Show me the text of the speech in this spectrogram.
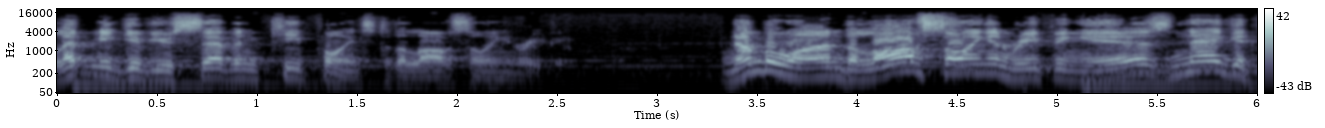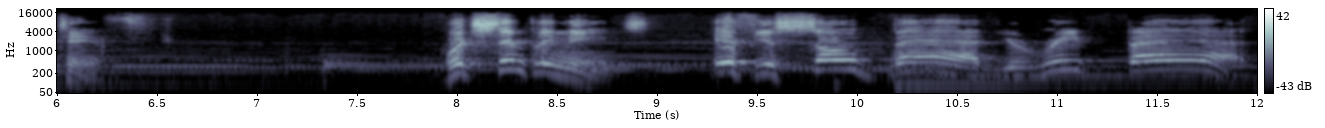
Let me give you seven key points to the law of sowing and reaping. Number one, the law of sowing and reaping is negative, which simply means if you sow bad, you reap bad.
